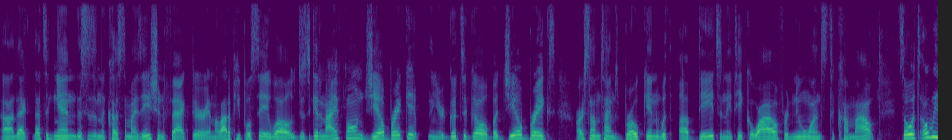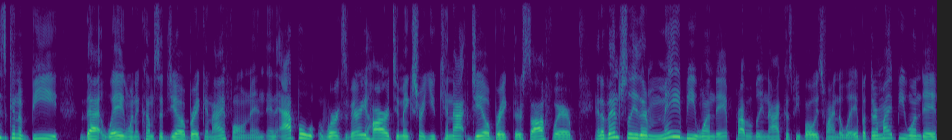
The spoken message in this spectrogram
uh, that, that's again, this is in the customization factor. And a lot of people say, well, just get an iPhone, jailbreak it, and you're good to go. But jailbreaks are sometimes broken with updates and they take a while for new ones to come out. So it's always going to be that way when it comes to jailbreaking iPhone. And, and Apple works very hard to make sure you cannot jailbreak their software. And eventually there may be one day, probably not because people always find a way, but there might be one day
